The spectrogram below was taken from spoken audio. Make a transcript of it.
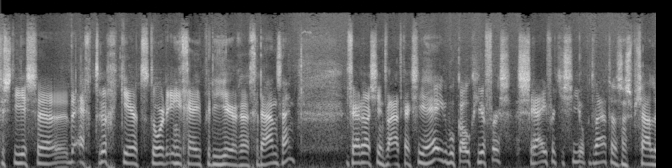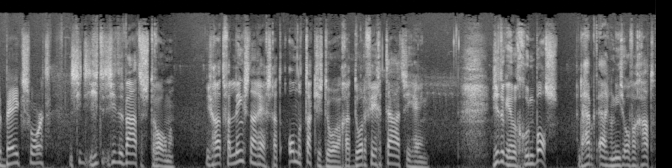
Dus die is er echt teruggekeerd door de ingrepen die hier gedaan zijn. Verder als je in het water kijkt zie je een heleboel kookjuffers. Schrijvertjes zie je op het water. Dat is een speciale beeksoort. Je ziet, je ziet het water stromen. Je gaat van links naar rechts, gaat onder takjes door, gaat door de vegetatie heen. Je ziet ook een heel groen bos. En daar heb ik het eigenlijk nog niet eens over gehad.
